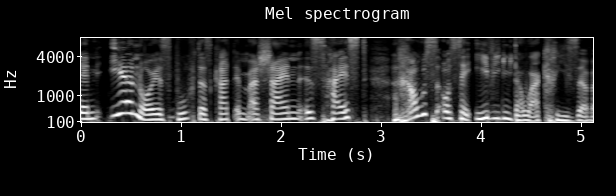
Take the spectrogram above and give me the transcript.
denn ihr neues Buch, das gerade im Erscheinen ist, heißt Raus aus der ewigen Dauerkrise.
